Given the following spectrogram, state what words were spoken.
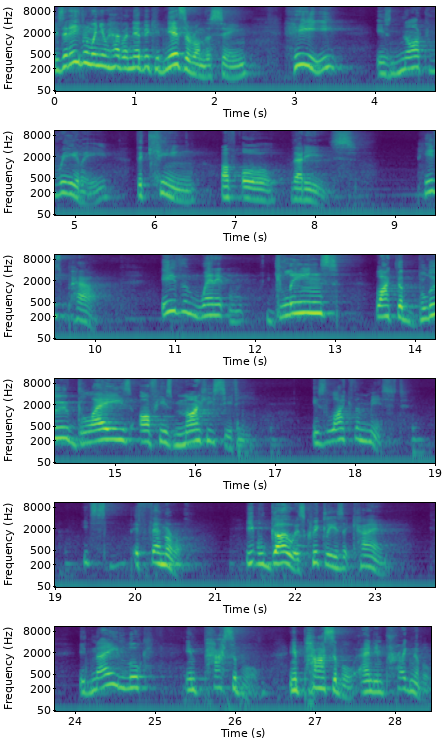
is that even when you have a Nebuchadnezzar on the scene, he is not really the king of all that is. His power, even when it gleams like the blue glaze of his mighty city, is like the mist. It's ephemeral. It will go as quickly as it came. It may look impassable impassable and impregnable,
